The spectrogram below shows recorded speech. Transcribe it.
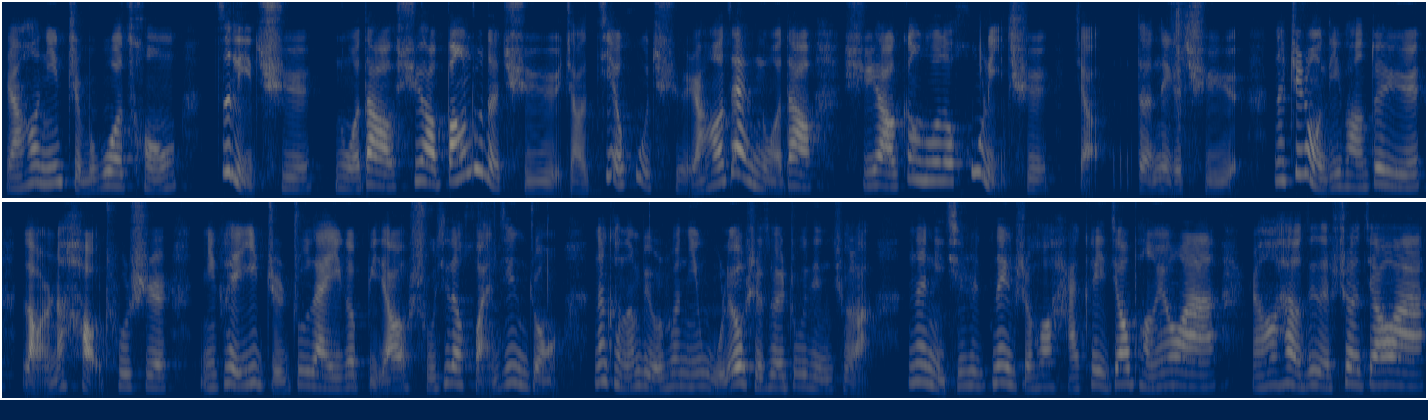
然后你只不过从。自理区挪到需要帮助的区域叫介护区，然后再挪到需要更多的护理区叫的那个区域。那这种地方对于老人的好处是，你可以一直住在一个比较熟悉的环境中。那可能比如说你五六十岁住进去了，那你其实那个时候还可以交朋友啊，然后还有自己的社交啊，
